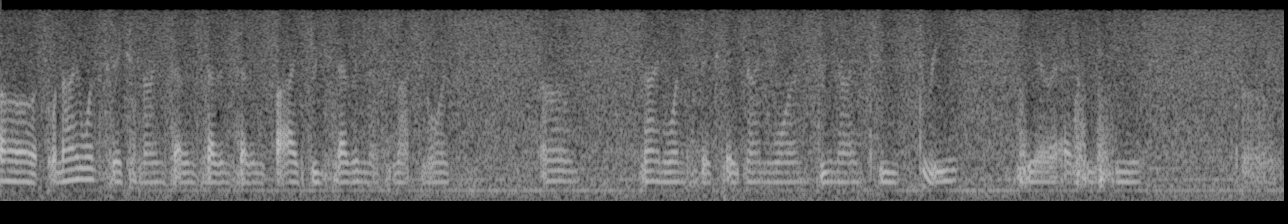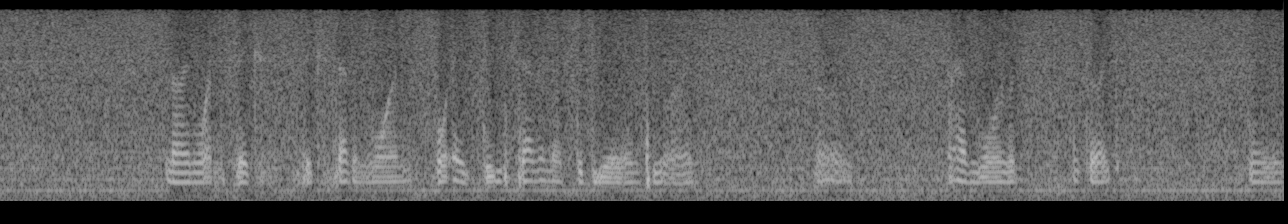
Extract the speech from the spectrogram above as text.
uh, 916-977-7537, that's not north. Um, 916-891-3923, Sierra SEC. Um, 916-671-4837, that's the DANT line. Um, I have more, but I feel like, maybe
